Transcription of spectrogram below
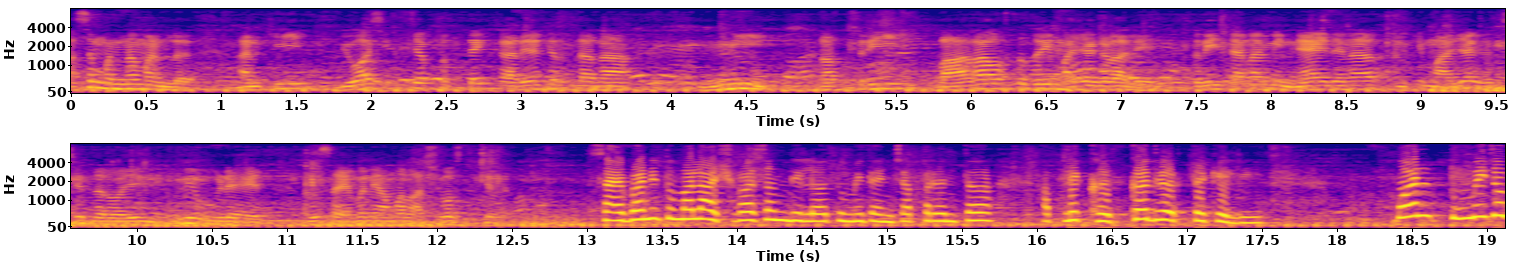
असं म्हणणं मांडलं. आणखी युवा शक्तीच्या प्रत्येक कार्यकर्त्यांना मी रात्री बारा वाजता जरी माझ्याकडे आले तरी त्यांना मी न्याय देणार. आणखी माझ्या घरचे दरवाजे नेहमी उघडे आहेत असं साहेबांनी आम्हाला आश्वस्त केलं. साहेबांनी तुम्हाला आश्वासन दिलं तुम्ही त्यांच्यापर्यंत आपली खदखद व्यक्त केली. पण तुम्ही जो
